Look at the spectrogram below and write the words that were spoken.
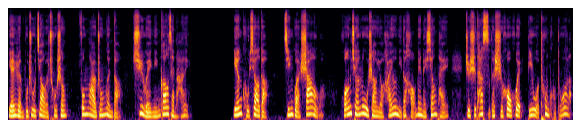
严忍不住叫了出声。风二中问道：“旭尾凝膏在哪里？”严苦笑道：“尽管杀了我，黄泉路上有还有你的好妹妹相陪，只是她死的时候会比我痛苦多了。”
